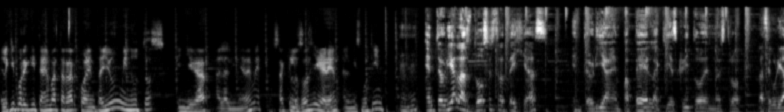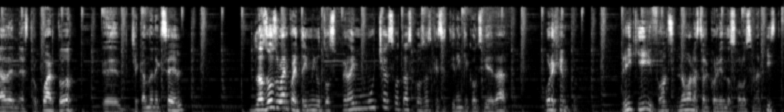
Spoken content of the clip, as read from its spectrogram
el equipo Ricky también va a tardar 41 minutos en llegar a la línea de meta. O sea que los dos llegarían al mismo tiempo. En teoría, las dos estrategias en teoría, en papel, aquí escrito en nuestro, la seguridad de nuestro cuarto, eh, checando en Excel. Las dos duran 41 minutos, pero hay muchas otras cosas que se tienen que considerar. Por ejemplo, Ricky y Fons no van a estar corriendo solos en la pista.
